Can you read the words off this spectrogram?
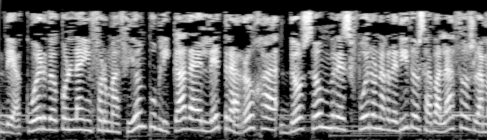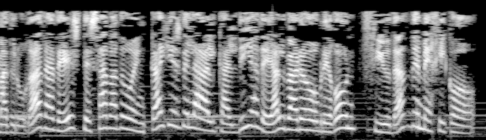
De acuerdo con la información publicada en Letra Roja, dos hombres fueron agredidos a balazos la madrugada de este sábado en calles de la alcaldía de Álvaro Obregón, Ciudad de México.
